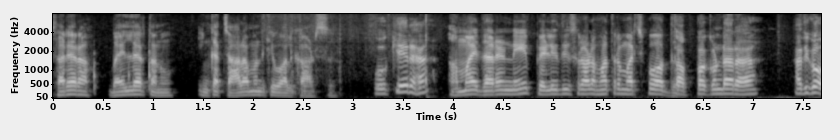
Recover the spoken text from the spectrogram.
సరేరా బయలుదేరుతాను. ఇంకా చాలా మందికి ఇవ్వాలి కార్డ్స్. ఓకేరా. అమ్మాయి ధరణి పెళ్ళికి తీసుకురావడం మాత్రం మర్చిపోవద్దు. తప్పకుండా రా అదిగో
